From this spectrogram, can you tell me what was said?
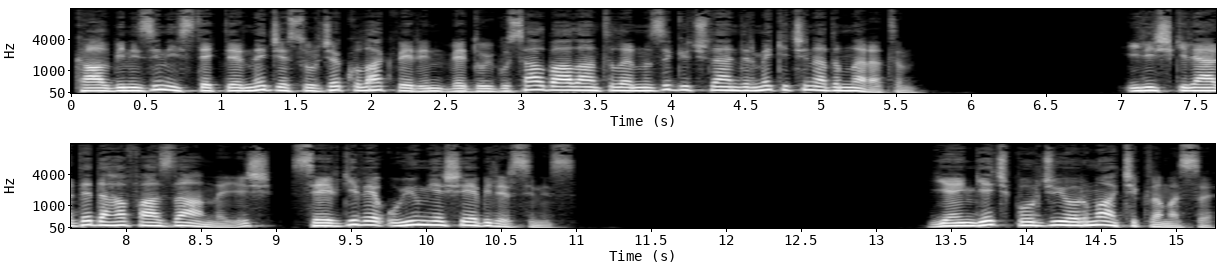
Kalbinizin isteklerine cesurca kulak verin ve duygusal bağlantılarınızı güçlendirmek için adımlar atın. İlişkilerde daha fazla anlayış, sevgi ve uyum yaşayabilirsiniz. Yengeç burcu yorumu açıklaması.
